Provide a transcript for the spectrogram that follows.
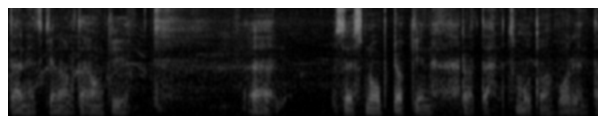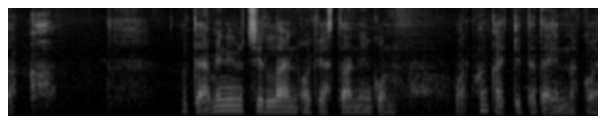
tämän hetken olta onkin se Snoop Doggin rataennätys muutaman vuoden takaa. No tämä meni nyt sillä oikeastaan niin kuin varmaan kaikki tätä ennakoi.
